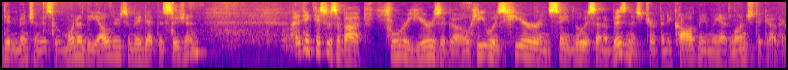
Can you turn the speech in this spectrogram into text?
didn't mention this, one of the elders who made that decision, I think this was about four years ago, he was here in St. Louis on a business trip, and he called me and we had lunch together,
